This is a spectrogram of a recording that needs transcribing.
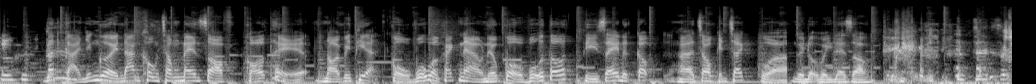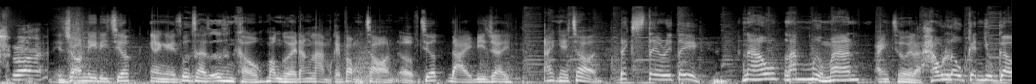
em tất cả những người đang không trong dance off có thể nói với thiện cổ vũ bằng cách nào? Nếu cổ vũ tốt thì sẽ được cộng à, cho cái check của người đội bình dance off. Johnny đi trước. Anh ấy bước ra giữa sân khấu mọi người đang làm một cái vòng tròn ở trước đài DJ. Anh ấy chọn dexterity nào làm mở màn. Anh chơi là how low can you go?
